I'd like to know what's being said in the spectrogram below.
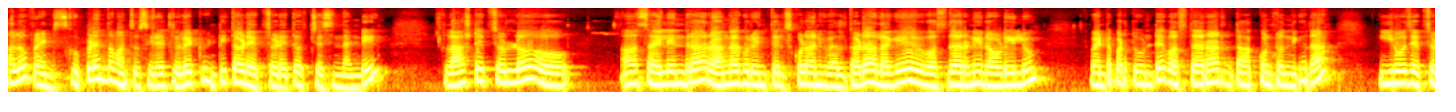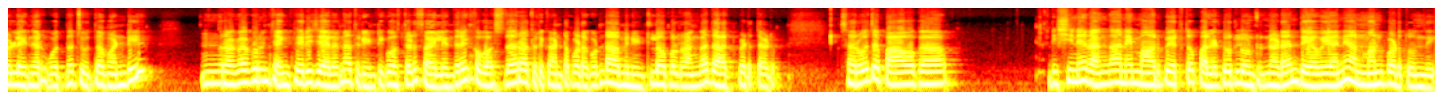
హలో ఫ్రెండ్స్ గుప్పుడెంత మంచు serial July twenty third episode అయితే వచ్చేసిందండి. లాస్ట్ ఎపిసోడ్లో శైలేంద్ర రంగా గురించి తెలుసుకోవడానికి వెళ్తాడు. అలాగే వస్తారని రౌడీలు వెంట పడుతూ ఉంటే వస్తారా దాక్కుంటుంది కదా. ఈరోజు ఎపిసోడ్లో ఏం జరగబోతుందో చూద్దామండి. రంగా గురించి ఎంక్వైరీ చేయాలని అతడి ఇంటికి వస్తాడు. శైలేంద్ర ఇంకా వసుధార అతడికి కంటపడకుండా ఆమెను ఇంటి లోపల రంగా దాచిపెడతాడు. సరోజ పావగా రిషినే రంగా అనే మారు పేరుతో పల్లెటూరులో ఉంటున్నాడని దేవయాని అనుమానపడుతుంది.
